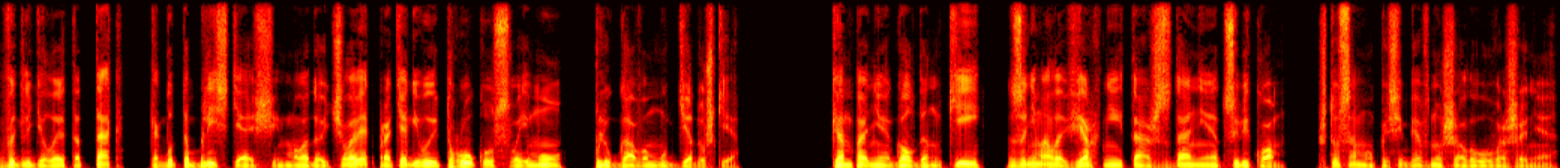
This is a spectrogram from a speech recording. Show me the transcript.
Выглядело это так, как будто блестящий молодой человек протягивает руку своему плюгавому дедушке. Компания Golden Key занимала верхний этаж здания целиком, что само по себе внушало уважение.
